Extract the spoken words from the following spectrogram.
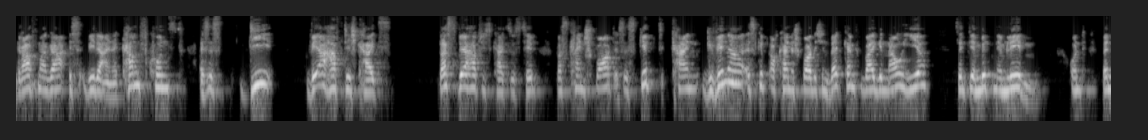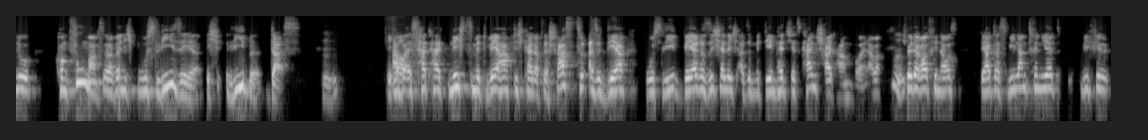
Graf Maga ist weder eine Kampfkunst, es ist die Wehrhaftigkeits das Wehrhaftigkeitssystem, was kein Sport ist. Es gibt keinen Gewinner, es gibt auch keine sportlichen Wettkämpfe, weil genau hier sind wir mitten im Leben. Und wenn du Kung Fu machst oder wenn ich Bruce Lee sehe, ich liebe das. Mhm. Aber auch. es hat halt nichts mit Wehrhaftigkeit auf der Straße zu, also der Bruce Lee wäre sicherlich, also mit dem hätte ich jetzt keinen Streit haben wollen. Aber mhm. ich will darauf hinaus, der hat das wie lang trainiert, wie viel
